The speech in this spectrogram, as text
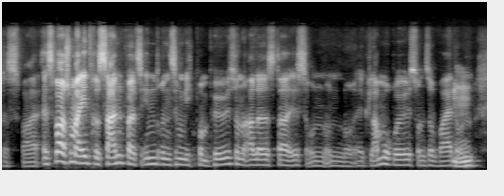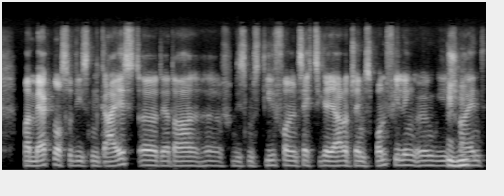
das war, es war schon mal interessant, weil es innen drin ziemlich pompös und alles da ist und, und glamourös und so weiter. Mhm. Und man merkt noch so diesen Geist, äh, der da äh, von diesem stilvollen 60er Jahre James Bond-Feeling irgendwie mhm. scheint.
